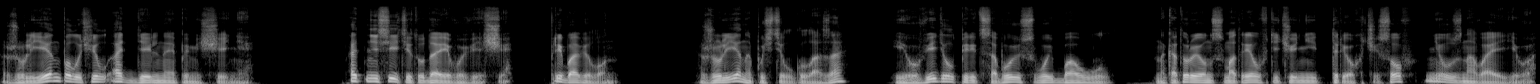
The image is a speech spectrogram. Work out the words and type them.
Жульен получил отдельное помещение. «Отнесите туда его вещи», — прибавил он. Жульен опустил глаза и увидел перед собою свой баул, на который он смотрел в течение трех часов, не узнавая его.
